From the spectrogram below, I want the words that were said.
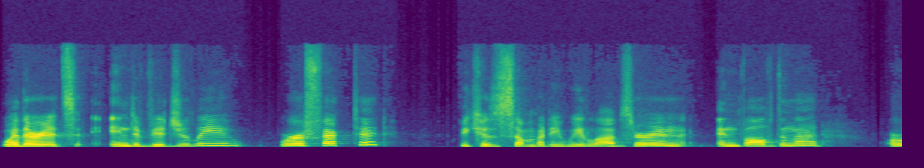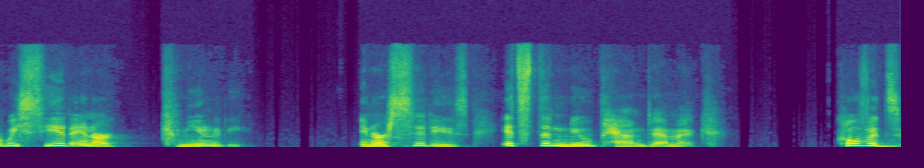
Whether it's individually we're affected because somebody we love's are in, involved in that, or we see it in our community, in our cities. It's the new pandemic. COVID's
